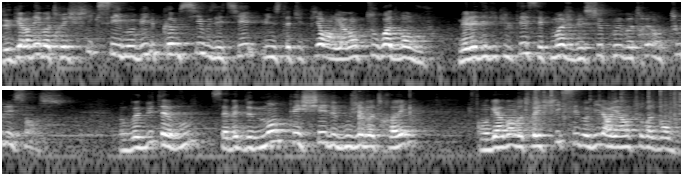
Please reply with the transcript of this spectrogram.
de garder votre œil fixe et immobile comme si vous étiez une statue de pierre en regardant tout droit devant vous. Mais la difficulté, c'est que moi, je vais secouer votre œil dans tous les sens. Donc votre but à vous, ça va être de m'empêcher de bouger votre œil en gardant votre œil fixe et immobile en regardant tout droit devant vous.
